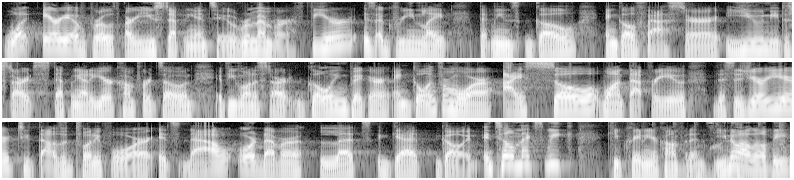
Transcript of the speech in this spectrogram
What area of growth are you stepping into? Remember, fear is a green light that means go and go faster. You need to start stepping out of your comfort zone if you want to start going bigger and going for more. I so want that for you. This is your year 2024. It's now or never. Let's get going. Until next week, keep creating your confidence. You know I will be.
